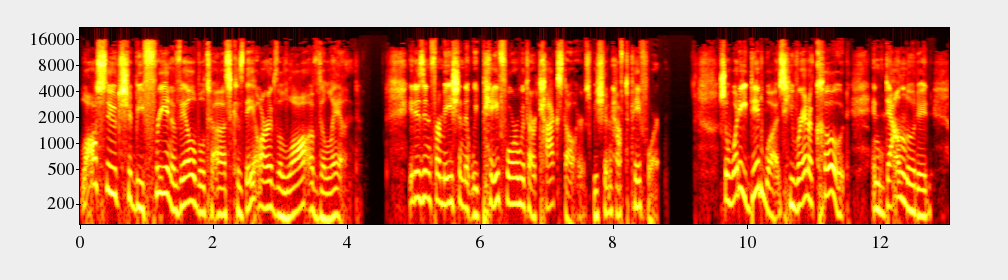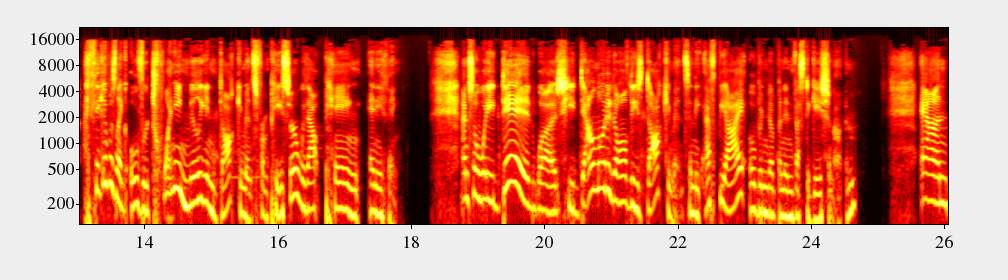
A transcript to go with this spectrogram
lawsuits should be free and available to us because they are the law of the land. It is information that we pay for with our tax dollars. We shouldn't have to pay for it. So what he did was he ran a code and downloaded, I think it was like over 20 million documents from Pacer without paying anything. And so what he did was he downloaded all these documents and the FBI opened up an investigation on him. And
